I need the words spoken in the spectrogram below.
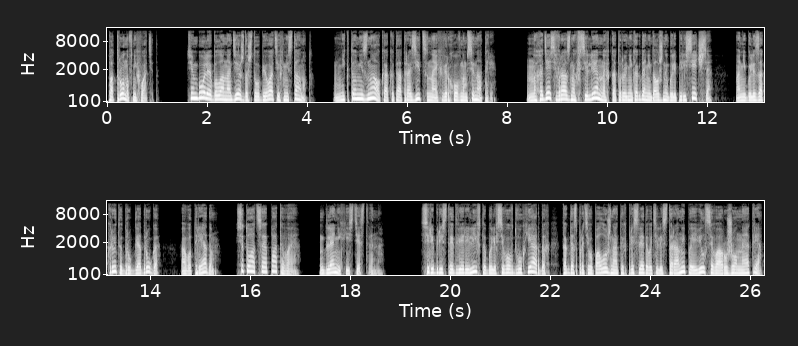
Патронов не хватит. Тем более была надежда, что убивать их не станут. Никто не знал, как это отразится на их Верховном Сенаторе. Находясь в разных вселенных, которые никогда не должны были пересечься, они были закрыты друг для друга, а вот рядом ситуация патовая. Для них, естественно. Серебристые двери лифта были всего в двух ярдах, когда с противоположной от их преследователей стороны появился вооруженный отряд.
